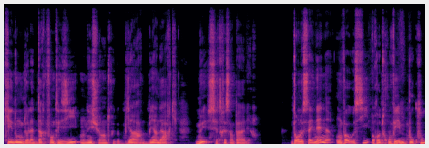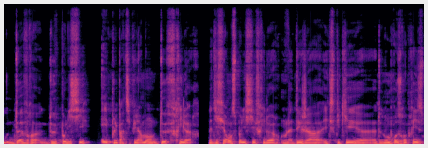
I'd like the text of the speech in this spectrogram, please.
qui est donc de la dark fantasy, on est sur un truc bien hard, bien dark, mais c'est très sympa à lire. Dans le seinen, on va aussi retrouver beaucoup d'œuvres de policiers, et plus particulièrement de thrillers. La différence policier-thriller, on l'a déjà expliqué euh, à de nombreuses reprises,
